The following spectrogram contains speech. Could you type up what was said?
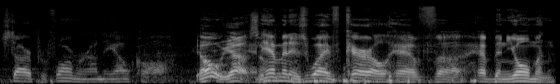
star performer on the alcohol. Oh yeah, and so him and his wife Carol have uh, have been yeomen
